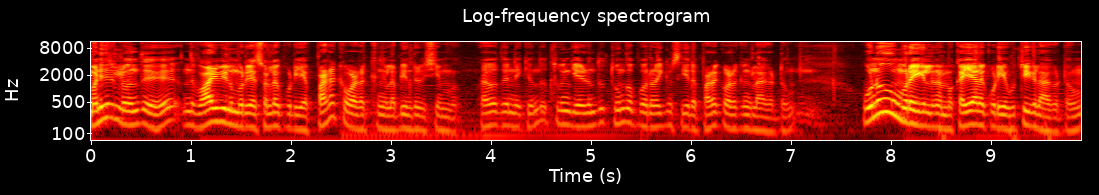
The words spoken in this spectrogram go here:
மனிதர்கள் வந்து இந்த வாழ்வியல் முறையை சொல்லக்கூடிய பழக்க வழக்கங்கள் அப்படின்ற விஷயம் அதாவது இன்றைக்கி வந்து தூங்கி எழுந்து தூங்க போகிற வரைக்கும் செய்கிற பழக்க வழக்கங்களாகட்டும் உணவு முறைகளை நம்ம கையாளக்கூடிய உத்திகளாகட்டும்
